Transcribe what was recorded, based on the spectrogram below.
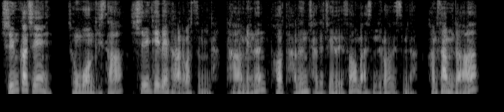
지금까지 정보원 기사 실기에 대해서 알아봤습니다. 다음에는 더 다른 자격증에 대해서 말씀드리도록 하겠습니다. 감사합니다.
